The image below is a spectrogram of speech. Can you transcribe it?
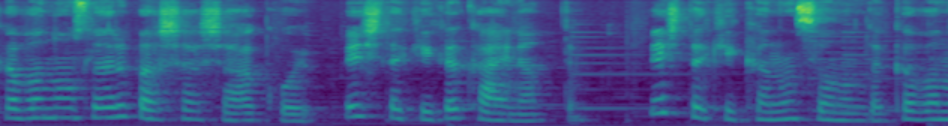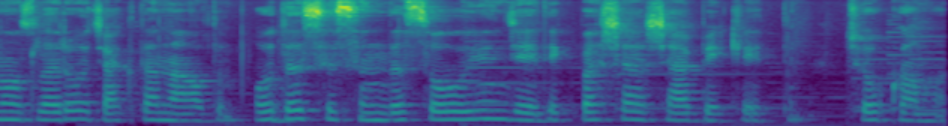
Kavanozları baş aşağı koyup 5 dakika kaynattım. 5 dakikanın sonunda kavanozları ocaktan aldım. Oda ısısında soğuyuncaya dek başı aşağı beklettim. Çok ama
